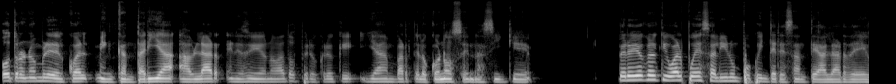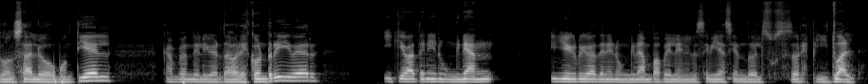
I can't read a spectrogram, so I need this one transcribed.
Otro nombre del cual me encantaría hablar en ese video de novatos, pero creo que ya en parte lo conocen, así que. Pero yo creo que igual puede salir un poco interesante hablar de Gonzalo Montiel, campeón de Libertadores con River, y que va a tener un gran, yo creo que va a tener un gran papel en el Sevilla siendo el sucesor espiritual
